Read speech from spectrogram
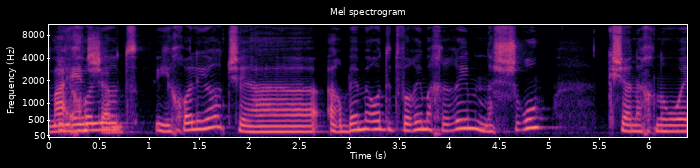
מה אין להיות, שם? יכול להיות שהרבה מאוד דברים אחרים נשרו כשאנחנו אה,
